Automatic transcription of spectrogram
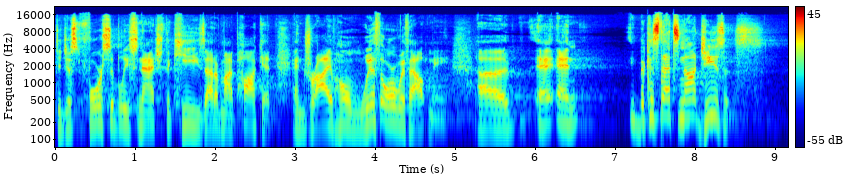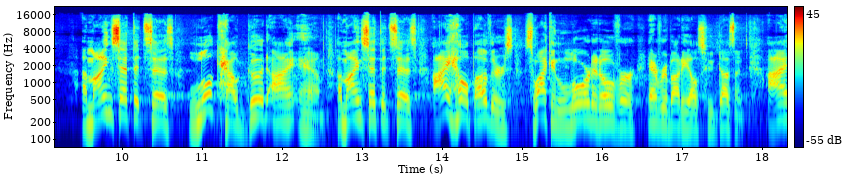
to just forcibly snatch the keys out of my pocket and drive home with or without me. Uh, and, and because that's not Jesus. A mindset that says, Look how good I am. A mindset that says, I help others so I can lord it over everybody else who doesn't. I,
